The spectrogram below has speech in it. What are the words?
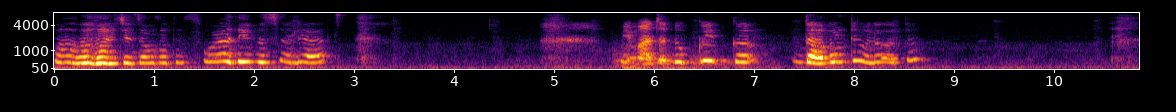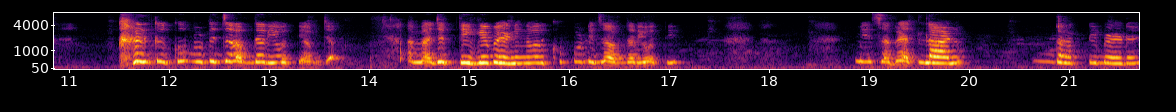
बाबा माझे चौदा ते सोळा दिवस झाले आज मी माझं दुःख इतकं दाबून ठेवलं होतं कारण का खूप मोठी जबाबदारी होती आमच्या माझ्या तिघी बहिणींवर खूप मोठी जबाबदारी होती मी सगळ्यात लहान धाकटी बहीण आहे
